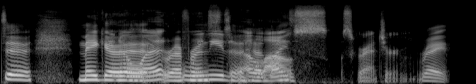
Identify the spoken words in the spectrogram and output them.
to make You a know what? reference we need to a louse scratcher. Right.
